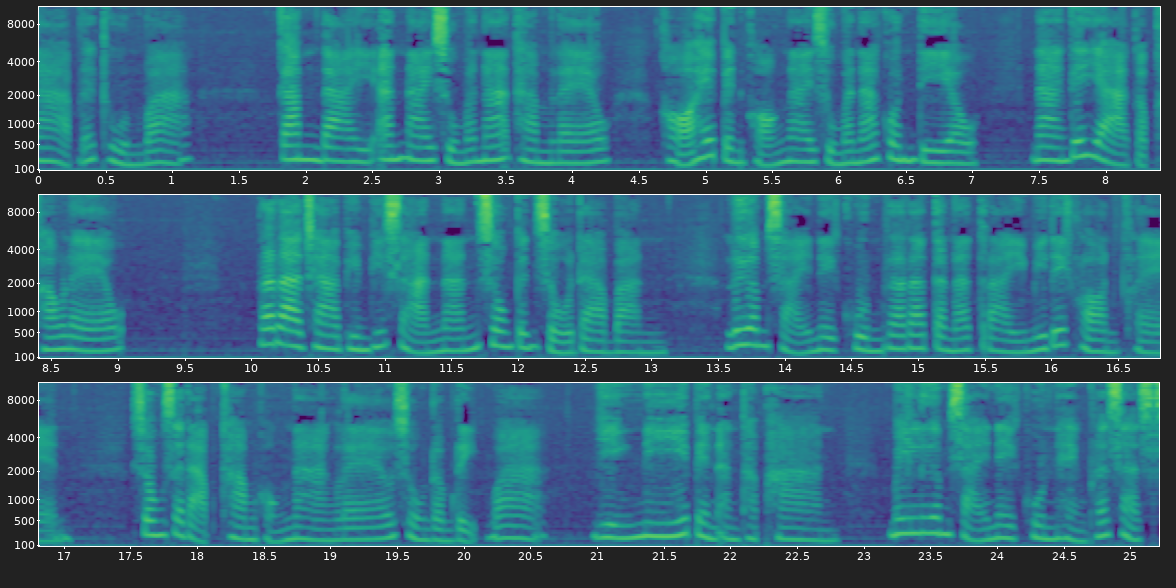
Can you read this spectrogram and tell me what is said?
ทราบและทูลว่า กรรมใดอันนายสุมาณะทำแล้ว ขอให้เป็นของนายสุมาณะคนเดียว นางได้หย่ากับเขาแล้ว พระราชาพิมพิสารนั้นทรงเป็นโสดาบัน เลื่อมใสในคุณพระรัตนตรัยมิได้คลอนแคลน ทรงสดับคำของนางแล้วทรงดำริว่า หญิงนี้เป็นอันธพาลไม่เลื่อมใสในคุณแห่งพระศาส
